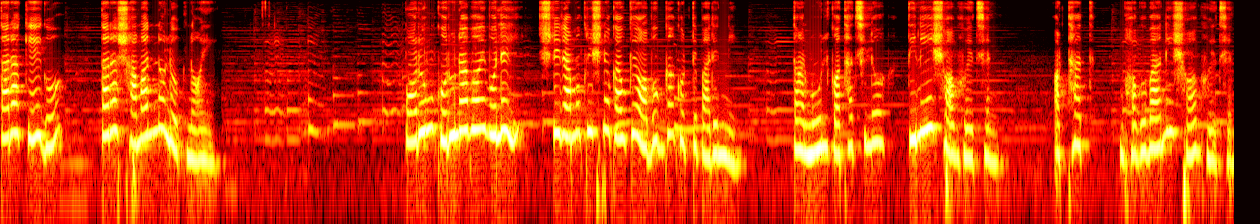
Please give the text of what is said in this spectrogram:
তারা কে গো? তারা সামান্য লোক নয়। পরম করুণাময় বলেই শ্রীরামকৃষ্ণ কাউকে অবজ্ঞা করতে পারেননি। তার মূল কথা ছিল, তিনিই সব হয়েছেন। অর্থাৎ ভগবানই সব হয়েছেন।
